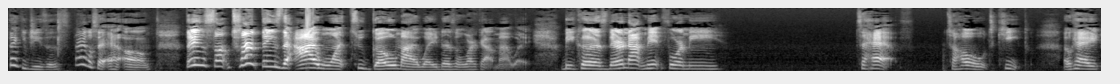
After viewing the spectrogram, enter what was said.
thank you, Jesus. I ain't gonna say at all. Things, some, certain things that I want to go my way doesn't work out my way because they're not meant for me to have, to hold, to keep. Okay,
